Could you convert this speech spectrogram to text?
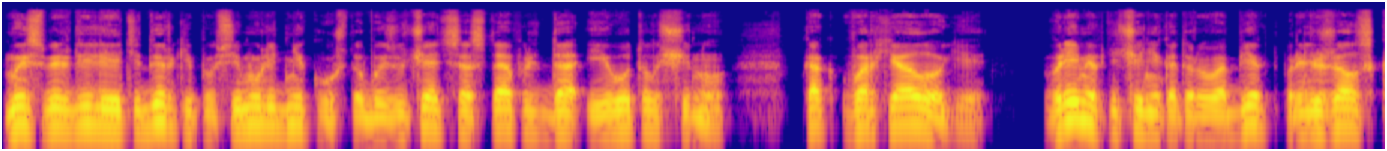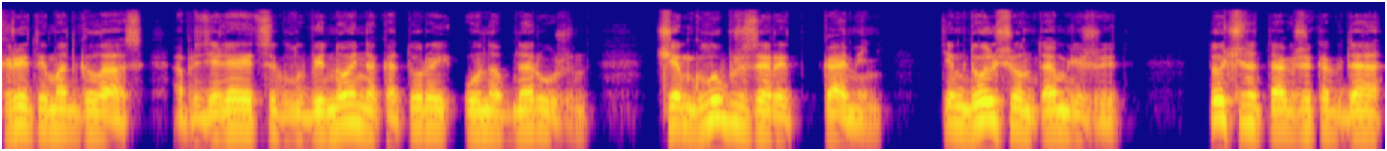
Мы сверлили эти дырки по всему леднику, чтобы изучать состав льда и его толщину, как в археологии. Время, в течение которого объект пролежал скрытым от глаз, определяется глубиной, на которой он обнаружен. Чем глубже зарыт камень, тем дольше он там лежит. Точно так же, когда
